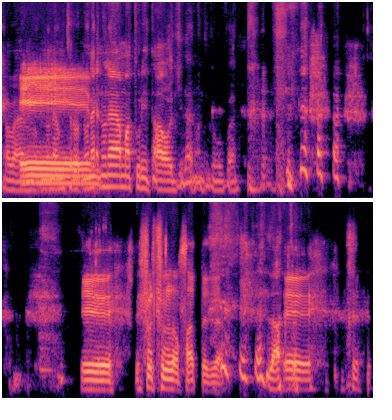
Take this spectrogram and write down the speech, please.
Vabbè, e... non, è non, è, non, è a maturità oggi, dai, non ti preoccupare. e per fortuna l'ho fatta già. esatto. E...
